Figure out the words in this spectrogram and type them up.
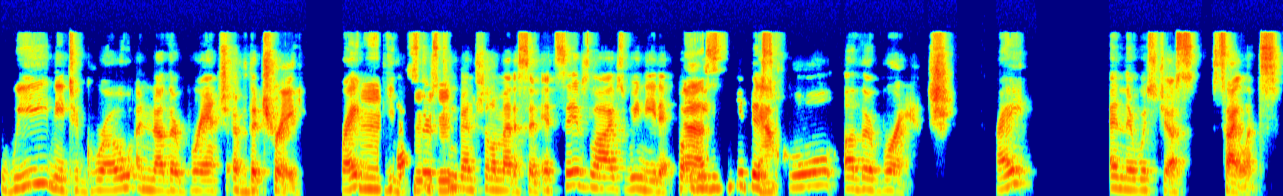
we need to grow another branch of the tree, right? Mm-hmm. Yes, there's mm-hmm. conventional medicine. It saves lives. We need it, but yes. we need this yeah. whole other branch, right? And there was just silence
